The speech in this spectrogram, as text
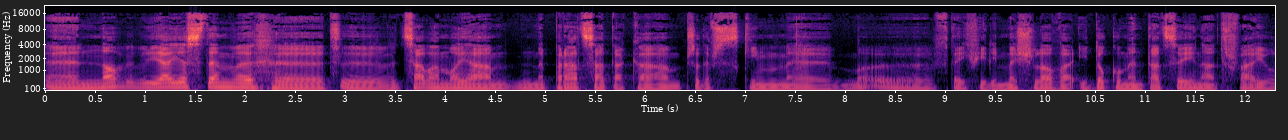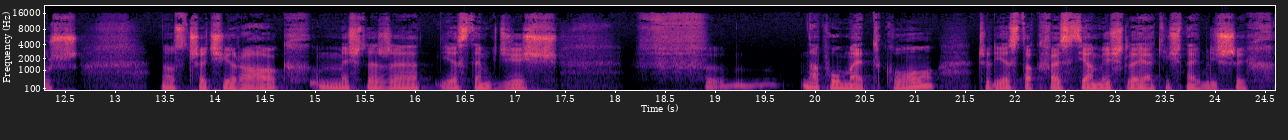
E, no, ja jestem, e, cała moja praca taka przede wszystkim e, w tej chwili myślowa i dokumentacyjna trwa już no, z trzeci rok. Myślę, że jestem gdzieś w, na półmetku, czyli jest to kwestia, myślę, jakichś najbliższych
